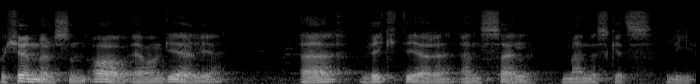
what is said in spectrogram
Forkynnelsen av evangeliet er viktigere enn selv menneskets liv,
